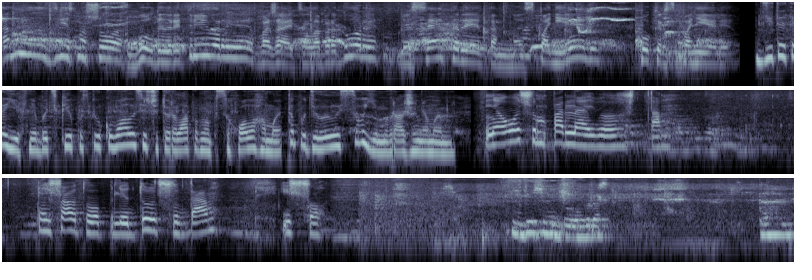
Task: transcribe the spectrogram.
А ну, звісно, що голден ретрівери, вважаються лабрадори, сетери, там спаніелі, покер спаніелі. Діти та їхні батьки поспілкувалися з чотирилапими психологами та поділились своїми враженнями. Мне очень понравилось там. Еще вот приду сюда еще. Дуже добре. Далі.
